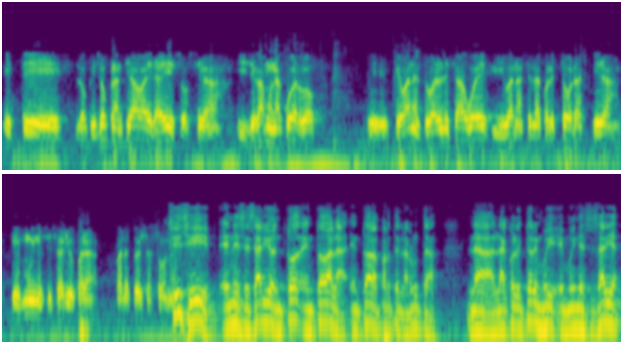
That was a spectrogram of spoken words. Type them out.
este, lo que yo planteaba era eso, o sea, y llegamos a un acuerdo eh, que van a entubar el desagüe y van a hacer la colectora, que, era, que es muy necesario para, para toda esa zona. Sí, sí, es necesario en, toda en, toda la, en toda la parte de la ruta. La, la colectora es muy, es muy necesaria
